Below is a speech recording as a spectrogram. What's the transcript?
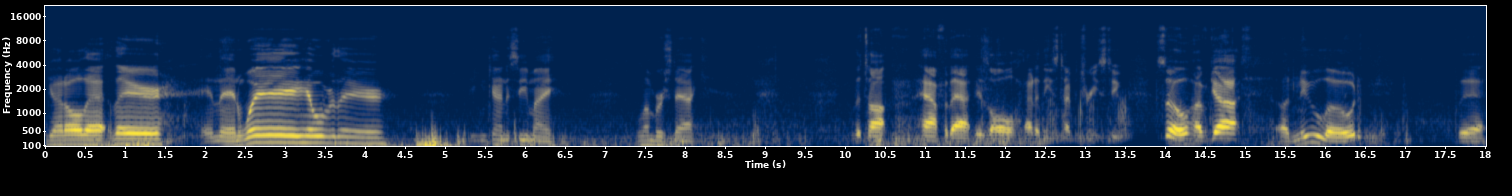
Got all that there. And then way over there, you can kind of see my lumber stack. The top half of that is all out of these type of trees too. So I've got a new load that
